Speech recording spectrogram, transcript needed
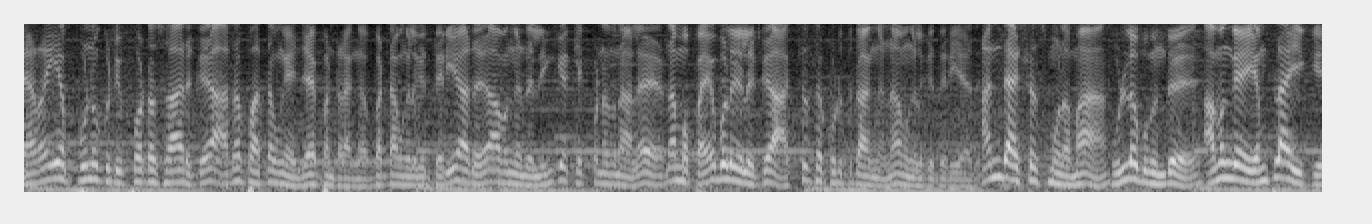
நிறைய பூனைக்குட்டி போட்டோஸா இருக்கு. அதை பார்த்து அவங்க என்ஜாய் பண்றாங்க. பட் அவங்களுக்கு தெரியாது. அவங்க அந்த லிங்கை கிளிக் பண்ணதுனால நம்ம பயபலிகளுக்கு அக்சஸ் கொடுத்துட்டாங்கன்னு அவங்களுக்கு தெரியாது. அந்த அக்சஸ் மூலமா உள்ள புகுந்து அவங்க எம்ப்ளாயிக்கு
